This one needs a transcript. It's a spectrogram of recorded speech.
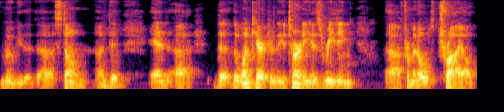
movie that uh, stone uh, mm-hmm. did and uh the the one character, the attorney, is reading uh, from an old trial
